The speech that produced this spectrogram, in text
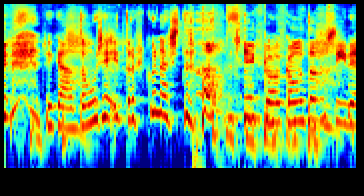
říkala, to může i trošku naštvat někoho, komu to přijde,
